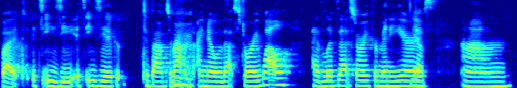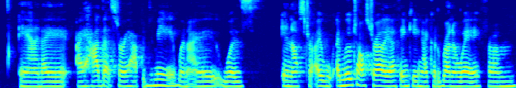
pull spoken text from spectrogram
but it's easy. It's easy to to bounce around. Mm-hmm. I know that story well. I've lived that story for many years. Yep. Um, and I, I had that story happen to me when I was in Australia. I, I, moved to Australia thinking I could run away from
